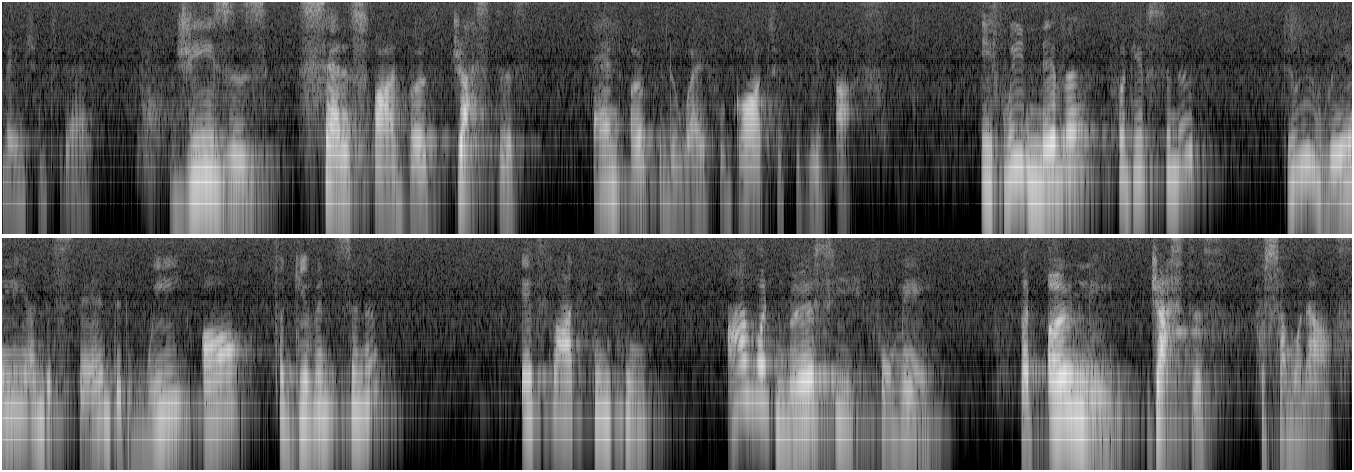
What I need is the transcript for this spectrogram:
mentioned today. Jesus satisfied both justice and opened a way for God to forgive us. If we never forgive sinners, do we really understand that we are forgiven sinners? It's like thinking, I want mercy for me, but only justice for someone else.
